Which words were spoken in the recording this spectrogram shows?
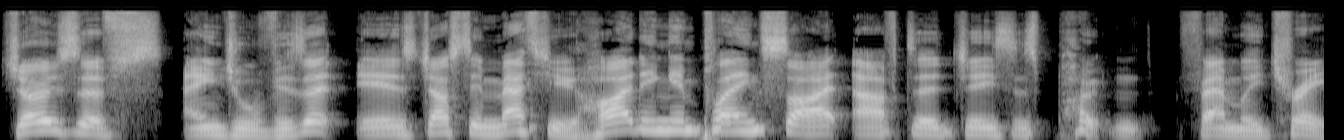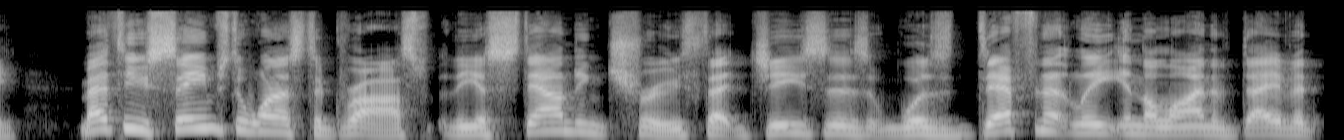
Joseph's angel visit is just in Matthew, hiding in plain sight after Jesus' potent family tree. Matthew seems to want us to grasp the astounding truth that Jesus was definitely in the line of David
